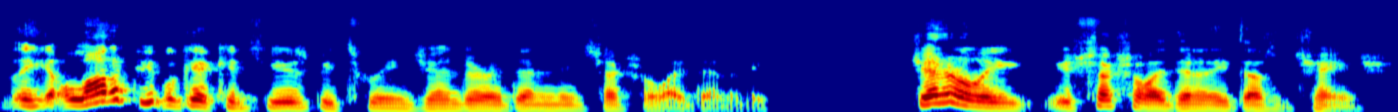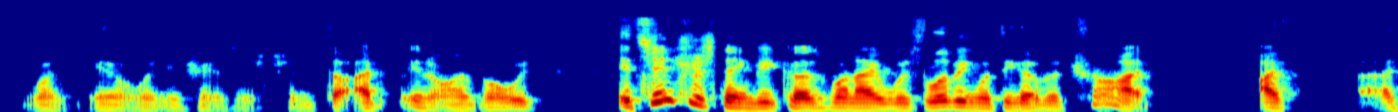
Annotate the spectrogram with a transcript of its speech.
like, a lot of people get confused between gender identity and sexual identity. Generally, your sexual identity doesn't change when you know when you transition. I, you know, I've always. It's interesting because when I was living with the other tribe, I I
